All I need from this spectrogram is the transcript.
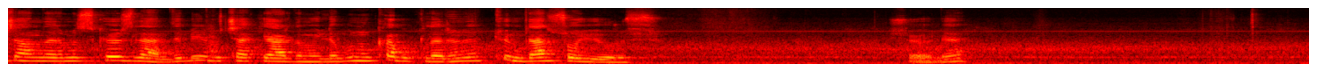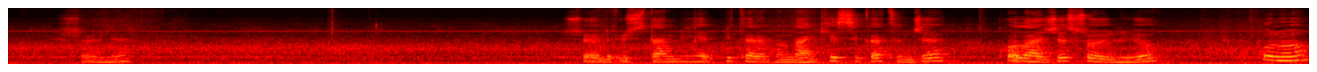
Patlıcanlarımız közlendi. Bir bıçak yardımıyla bunun kabuklarını tümden soyuyoruz. Şöyle. Şöyle. Şöyle üstten bir, bir tarafından kesik atınca kolayca soyuluyor. Bunu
